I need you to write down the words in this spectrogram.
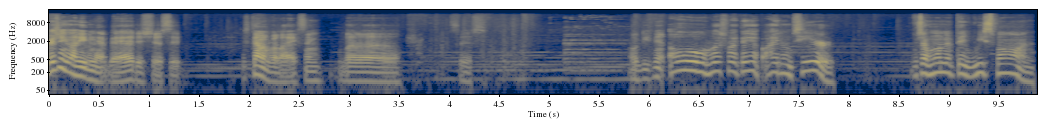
Fishing's not even that bad. It's just it. It's kind of relaxing. But uh, what's this? Oh, defense. Oh, that's right. They have items here, which I wonder if they respawn.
